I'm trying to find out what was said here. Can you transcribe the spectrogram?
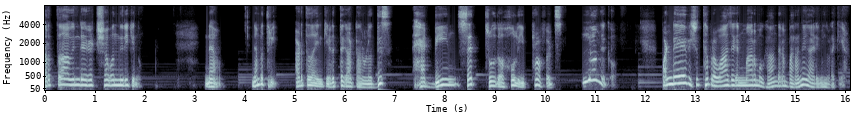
കർത്താവിന്റെ രക്ഷ വന്നിരിക്കുന്നു. Now, നമ്പർ ത്രീ അടുത്തതായി എനിക്ക് എടുത്തു കാട്ടാനുള്ളത് this had been set through the holy prophets long ago പണ്ടേ വിശുദ്ധ പ്രവാചകന്മാർ മുഖാന്തരം പറഞ്ഞ കാര്യങ്ങൾ നടക്കുകയാണ്.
